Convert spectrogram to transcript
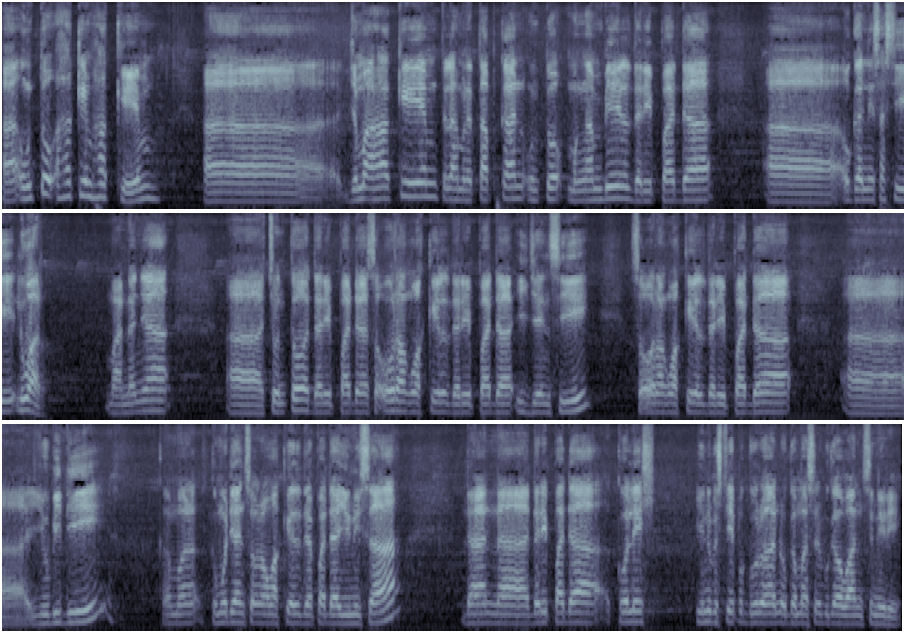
uh, untuk hakim-hakim uh, jemaah hakim telah menetapkan untuk mengambil daripada uh, organisasi luar. Maknanya uh, contoh daripada seorang wakil daripada agensi, seorang wakil daripada uh, UBD, kemudian seorang wakil daripada UNISA dan uh, daripada Kolej Universiti Perguruan Agama Serbugawan sendiri.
